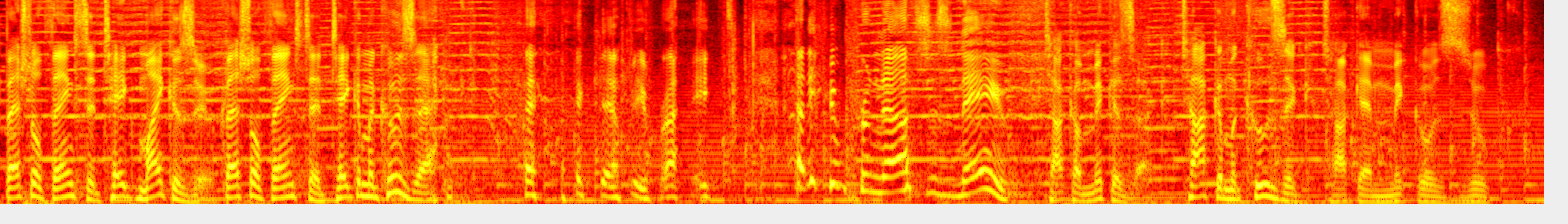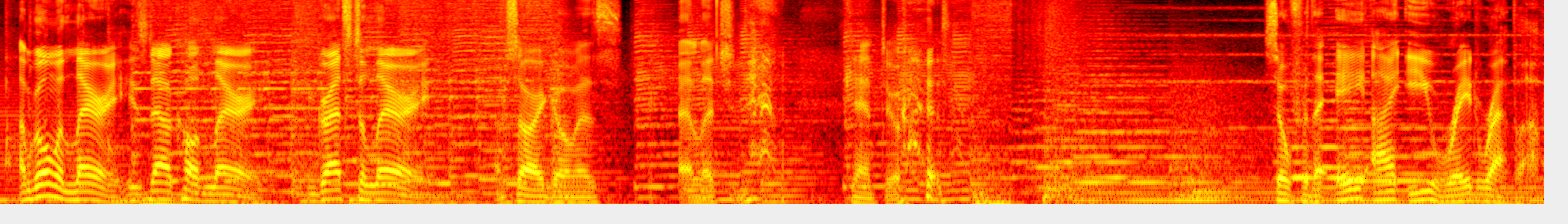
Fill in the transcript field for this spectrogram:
Special thanks to Take Mikazuk. Special thanks to Take a that can't be right. How do you pronounce his name? Taka Mikazuk. Taka Mikuzuk. I'm going with Larry. He's now called Larry. Congrats to Larry. I'm sorry, Gomez. I let you down. Can't do it. So for the AIE Raid Wrap-Up,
